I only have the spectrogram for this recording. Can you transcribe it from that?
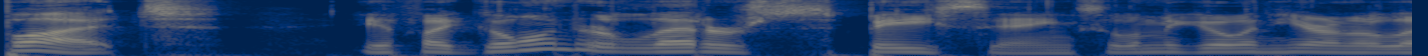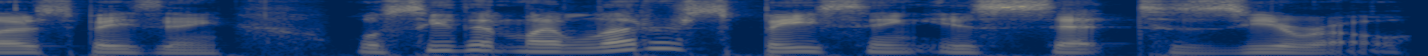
but if I go under letter spacing, so let me go in here under letter spacing, we'll see that my letter spacing is set to zero.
